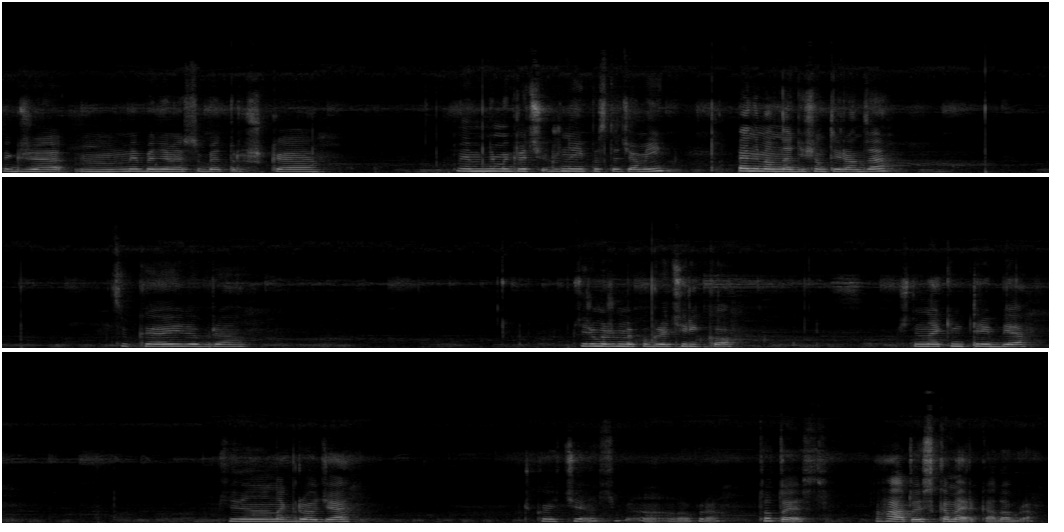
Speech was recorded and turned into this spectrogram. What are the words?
Także mm, my będziemy sobie troszkę... My będziemy grać różnymi postaciami. Penny mam na 10 randze. Jest okej, dobra. Myślę, że możemy pograć Rico. Myślę na jakim trybie. Myślę, na nagrodzie. Czekajcie sobie. A, dobra. Co to jest? Aha, to jest kamerka, dobra.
